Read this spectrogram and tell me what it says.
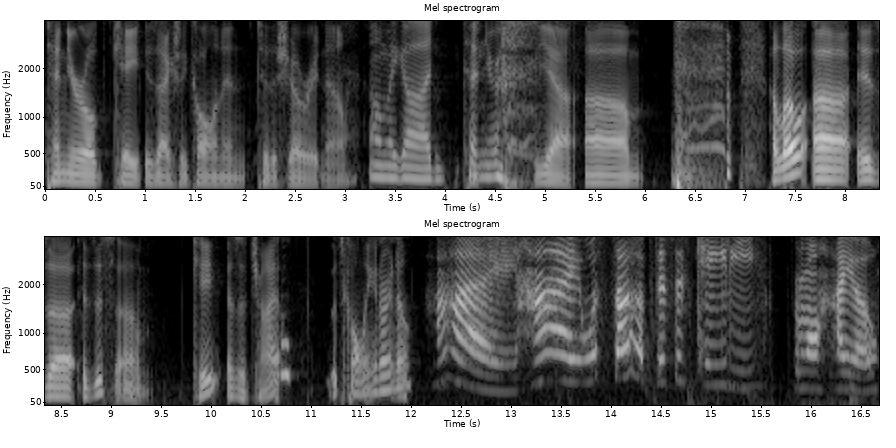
ten year old Kate is actually calling in to the show right now. oh my god, ten year. Old Yeah. Um Hello. Uh, is uh, is this um, Kate as a child that's calling in right now? Hi, hi, what's up? This is Katie from Ohio.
